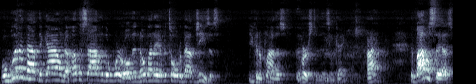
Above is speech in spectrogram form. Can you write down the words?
Well, what about the guy on the other side of the world that nobody ever told about Jesus? You can apply this verse to this, okay? All right? The Bible says,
